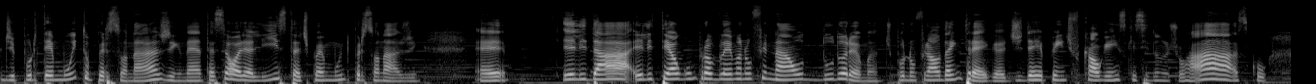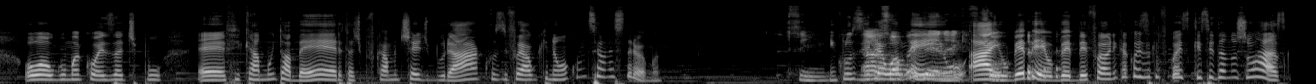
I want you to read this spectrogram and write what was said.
de, por ter muito personagem, né? Até você olha a lista, tipo, é muito personagem. É, ele dá, ele ter algum problema no final do dorama, tipo no final da entrega, de de repente ficar alguém esquecido no churrasco ou alguma coisa tipo é, ficar muito aberta, tipo ficar muito cheia de buracos e foi algo que não aconteceu nesse drama. Sim. Inclusive, ah, eu amei. O, bebê, né, Ai, o bebê. O bebê foi a única coisa que ficou esquecida no churrasco.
